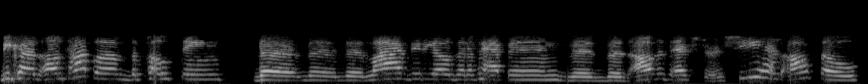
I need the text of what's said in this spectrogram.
Because on top of the posting, the the the live videos that have happened, the the all this extra, she has also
